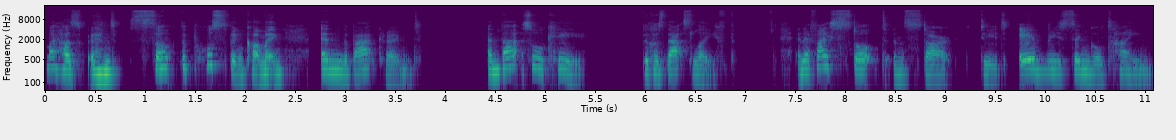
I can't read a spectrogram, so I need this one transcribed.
my husband, some, the postman coming in the background. And that's okay because that's life. And if I stopped and started every single time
